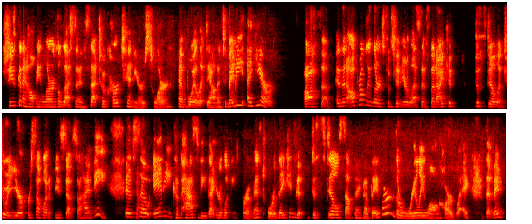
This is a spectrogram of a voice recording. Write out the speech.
she's going to help me learn the lessons that took her 10 years to learn and boil it down into maybe a year. Awesome. And then I'll probably learn some 10 year lessons that I could distill into a year for someone a few steps behind me. And yeah. so, any capacity that you're looking for a mentor, they can get, distill something that they learned the really long, hard way that maybe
